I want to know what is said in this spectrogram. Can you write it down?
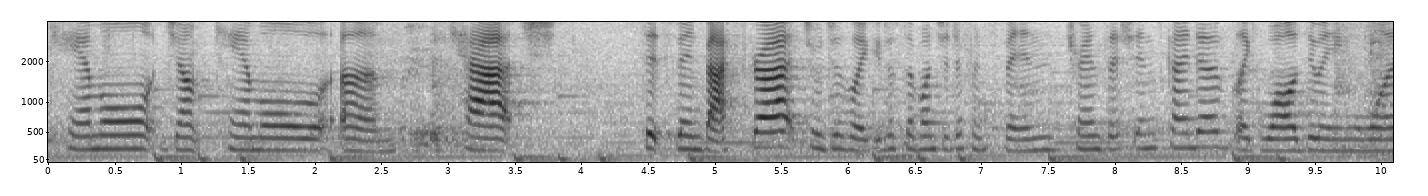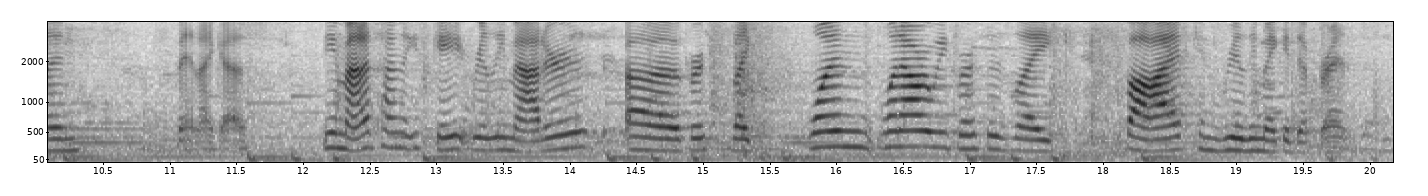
camel, jump camel, um, catch, sit spin, back scratch, which is like just a bunch of different spin transitions kind of, like while doing one spin, I guess. The amount of time that you skate really matters uh, versus like one, one hour a week versus like five can really make a difference.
